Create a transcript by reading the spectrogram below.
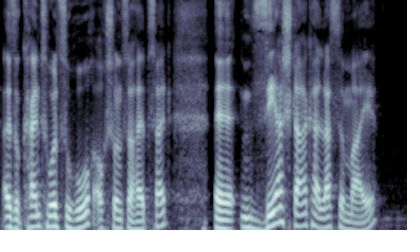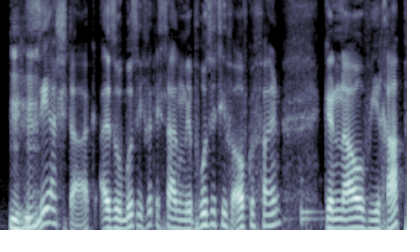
also kein Tor zu hoch, auch schon zur Halbzeit. Äh, ein sehr starker Lasse Mai. Mhm. Sehr stark. Also muss ich wirklich sagen, mir positiv aufgefallen. Genau wie Rapp,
